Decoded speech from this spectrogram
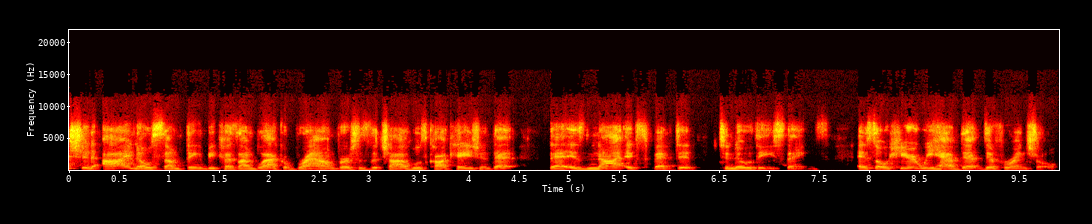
should I know something because I'm black or brown versus the child who's Caucasian that that is not expected to know these things? And so here we have that differential.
